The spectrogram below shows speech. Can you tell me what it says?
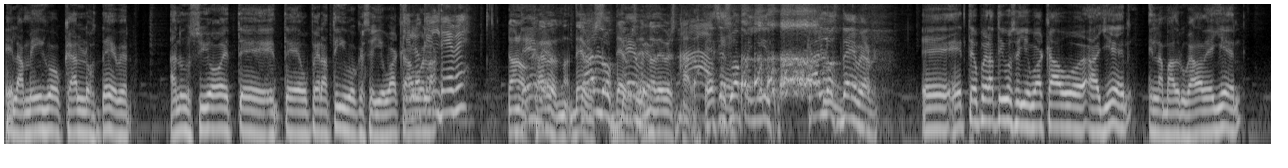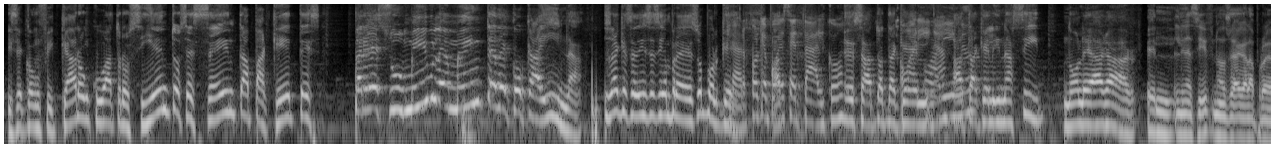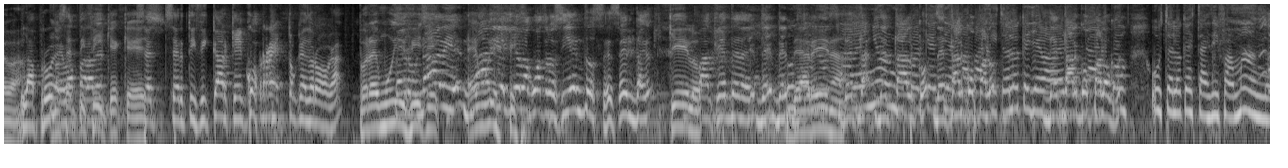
el amigo Carlos Dever, anunció este, este operativo que se llevó a ¿Qué es cabo. lo que él debe? No, no, Dever. Carlos, no, Devers, Carlos Devers, no debes nada. Ah, Ese es su apellido. Carlos Dever. Eh, este operativo se llevó a cabo ayer, en la madrugada de ayer, y se confiscaron 460 paquetes presumiblemente de cocaína. ¿Tú sabes que se dice siempre eso? Porque. Claro, porque puede ser talco. Exacto, hasta que, el, hasta que el INACID no le haga el, El INASIF no se haga la prueba. la prueba. No para certifique ver- que es. certificar que es correcto que es droga. Pero es muy Pero difícil. nadie, es muy nadie difícil. lleva 460 Kilos. paquetes de, de, de- De harina. de, ta- de talco, de talco para los papacito lo que llevaba de talco para usted lo que está es difamando.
